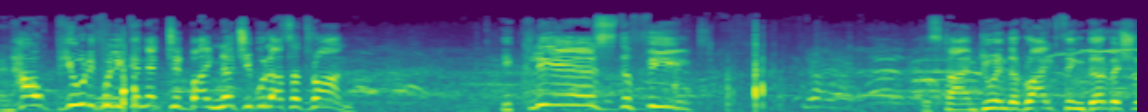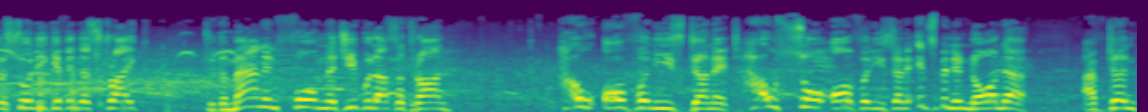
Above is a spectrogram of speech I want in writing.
And how beautifully connected by Najibullah Zadran. He clears the field. This time doing the right thing, Darwish Rasooli giving the strike to the man in form, Najibullah Zadran. How often he's done it, how so often he's done it. It's been an honor. I've done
